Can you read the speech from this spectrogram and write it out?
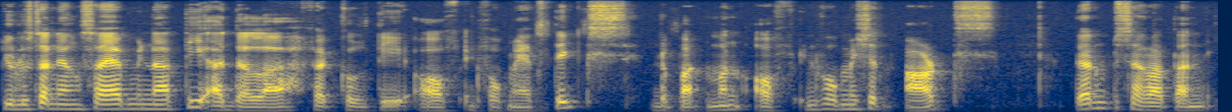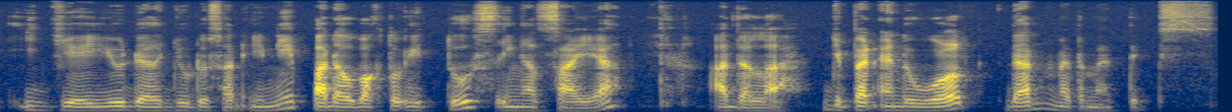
Jurusan yang saya minati adalah Faculty of Informatics, Department of Information Arts, dan persyaratan IJU dari jurusan ini pada waktu itu, seingat saya, adalah Japan and the World dan Mathematics.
